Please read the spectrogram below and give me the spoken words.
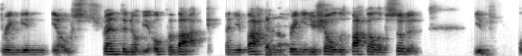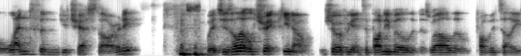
bringing, you know, strengthening up your upper back and your back and bringing your shoulders back all of a sudden, you've lengthened your chest already. which is a little trick, you know. I'm sure if we get into bodybuilding as well, they'll probably tell you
